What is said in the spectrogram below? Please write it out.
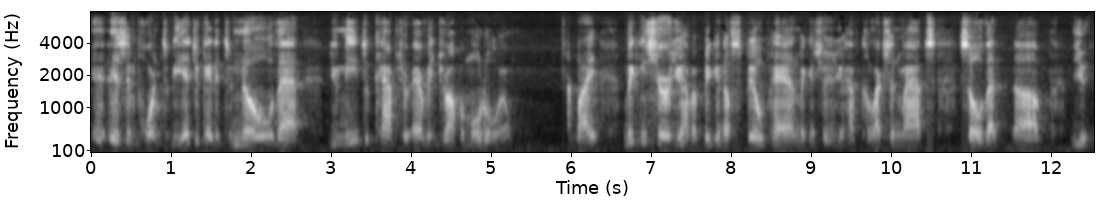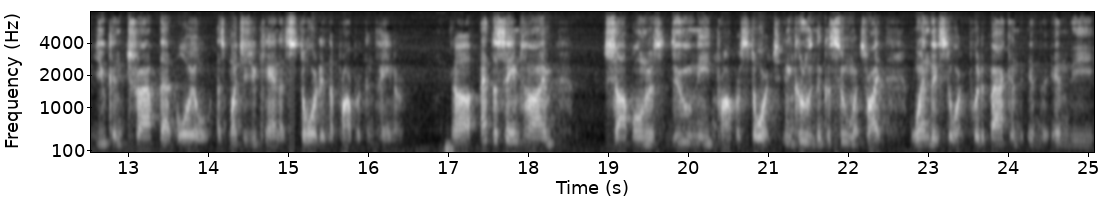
it is important to be educated to know that you need to capture every drop of motor oil by making sure you have a big enough spill pan, making sure you have collection mats so that uh, you, you can trap that oil as much as you can and store it in the proper container. Uh, at the same time, shop owners do need proper storage, including the consumers, right? When they store it, put it back in, in the, in the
